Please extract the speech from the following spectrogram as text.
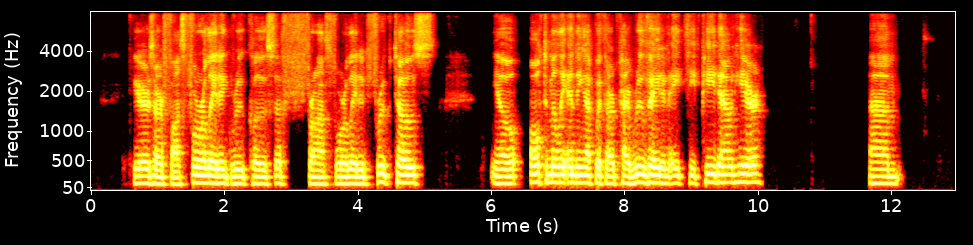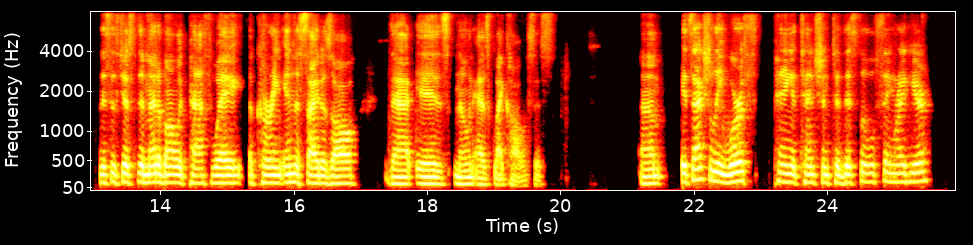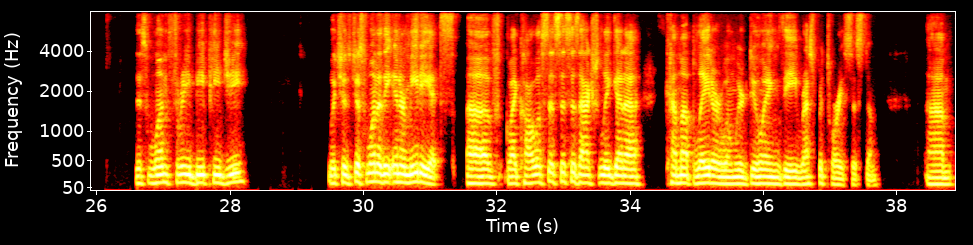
Here's our phosphorylated glucose, a phosphorylated fructose, you know, ultimately ending up with our pyruvate and ATP down here. Um, this is just the metabolic pathway occurring in the cytosol that is known as glycolysis. Um, it's actually worth paying attention to this little thing right here, this 1,3-BPG, which is just one of the intermediates of glycolysis. This is actually gonna come up later when we're doing the respiratory system. Um,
